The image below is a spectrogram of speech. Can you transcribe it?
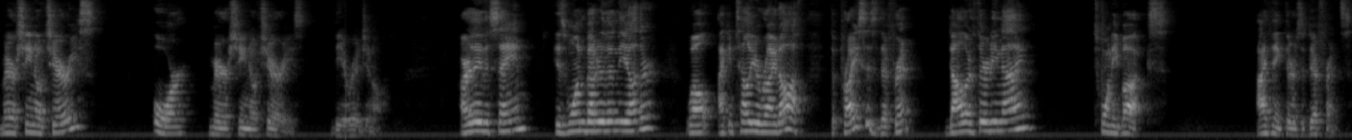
maraschino cherries or maraschino cherries, the original. Are they the same? Is one better than the other? Well, I can tell you right off, the price is different. $1.39, 20 bucks. I think there's a difference.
